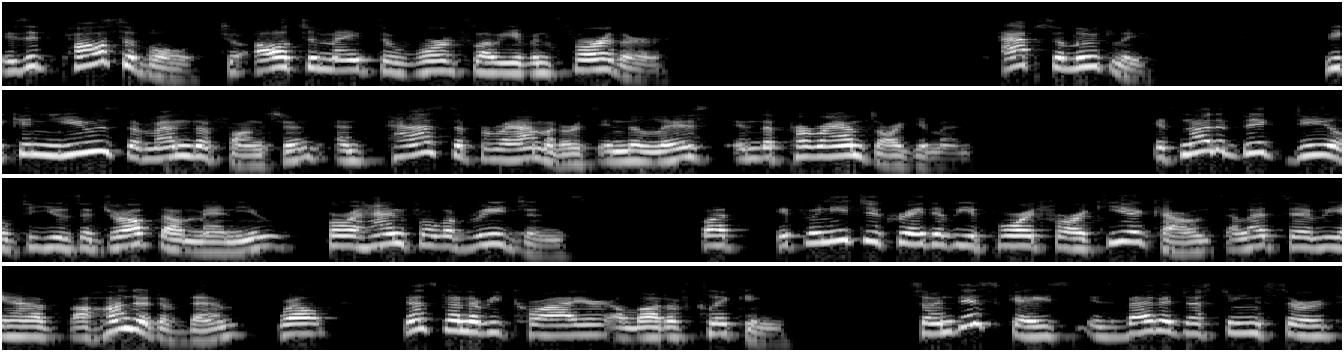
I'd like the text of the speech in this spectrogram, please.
Is it possible to automate the workflow even further? Absolutely. We can use the render function and pass the parameters in the list in the params argument. It's not a big deal to use a drop-down menu for a handful of regions. But if we need to create a report for our key accounts, and let's say we have 100 of them, well, that's going to require a lot of clicking. So in this case, it's better just to insert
